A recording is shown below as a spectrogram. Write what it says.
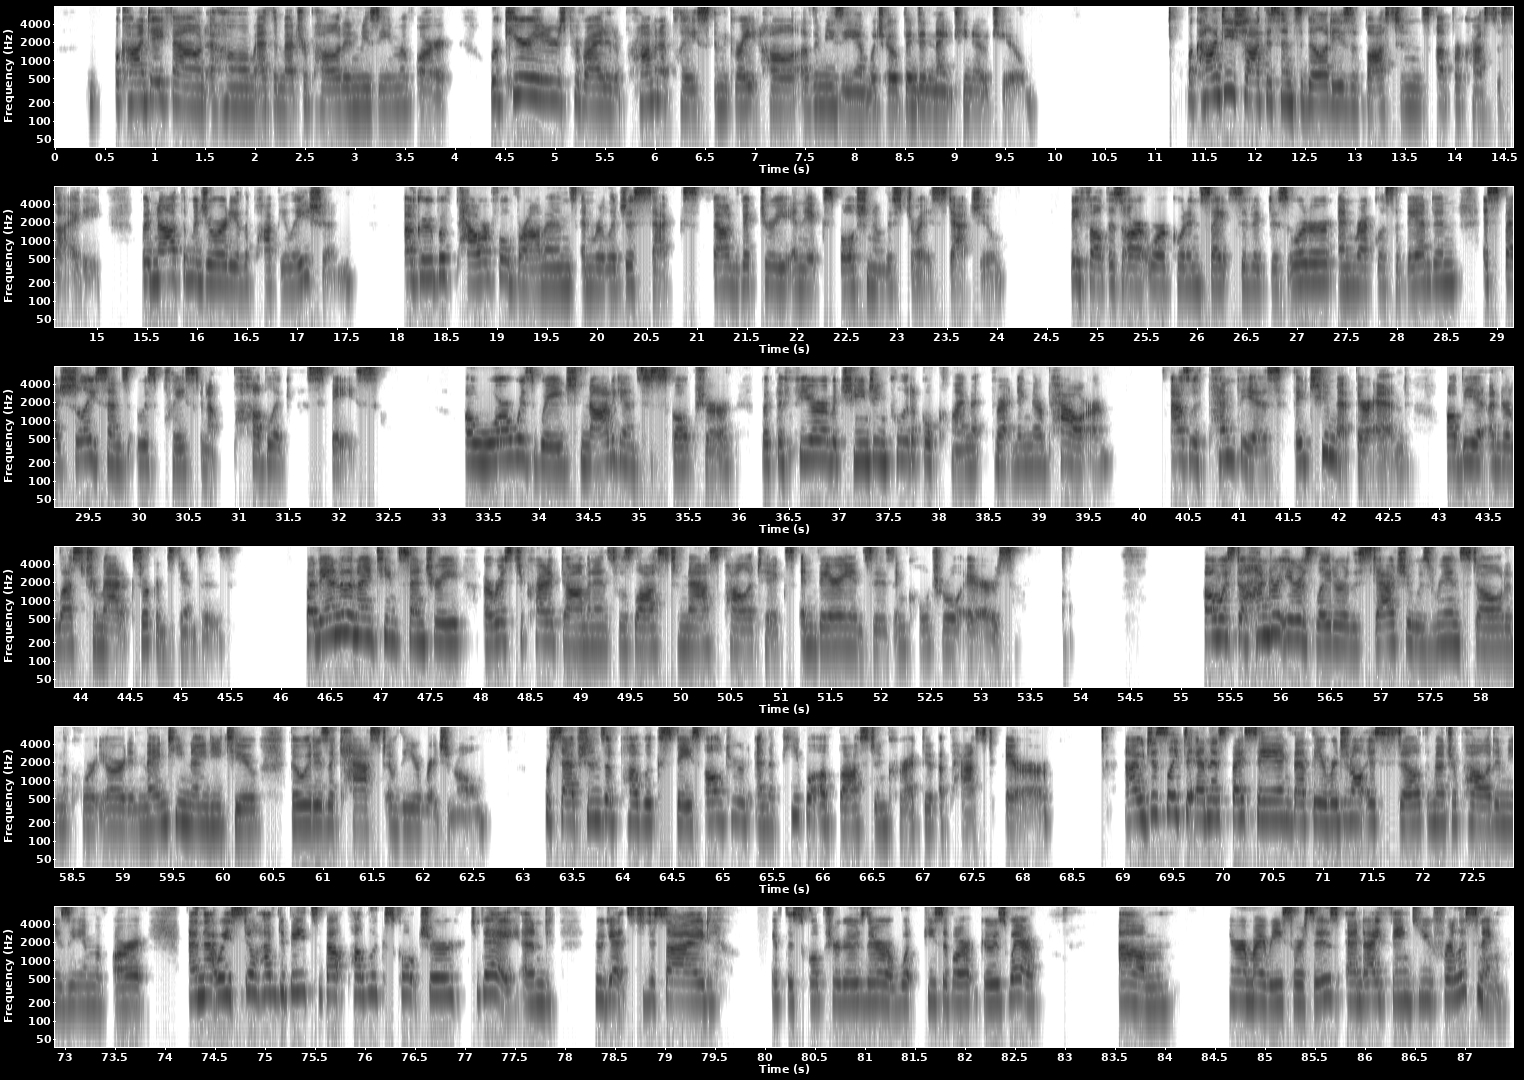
Bacchante found a home at the Metropolitan Museum of Art, where curators provided a prominent place in the Great Hall of the museum, which opened in 1902. Bacchante shocked the sensibilities of Boston's upper crust society, but not the majority of the population. A group of powerful Brahmins and religious sects found victory in the expulsion of this joyous statue. They felt this artwork would incite civic disorder and reckless abandon, especially since it was placed in a public space. A war was waged not against a sculpture, but the fear of a changing political climate threatening their power. As with Pentheus, they too met their end, albeit under less traumatic circumstances. By the end of the 19th century, aristocratic dominance was lost to mass politics and variances in cultural airs. Almost 100 years later, the statue was reinstalled in the courtyard in 1992, though it is a cast of the original. Perceptions of public space altered, and the people of Boston corrected a past error. I would just like to end this by saying that the original is still at the Metropolitan Museum of Art and that we still have debates about public sculpture today and who gets to decide if the sculpture goes there or what piece of art goes where. Um, here are my resources and I thank you for listening.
